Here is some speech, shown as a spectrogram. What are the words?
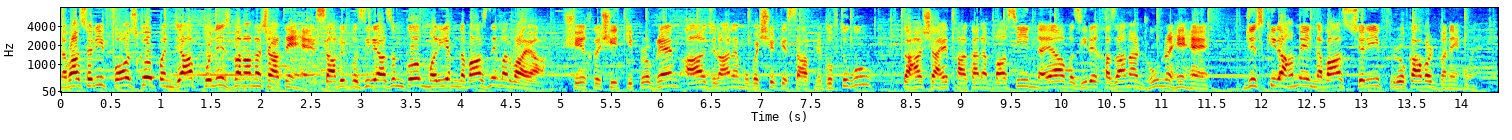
नवाज़ शरीफ फौज को पंजाब पुलिस बनाना चाहते हैं। सबक वज़ीर आज़म को मरियम नवाज़ ने मरवाया। शेख रशीद की प्रोग्राम आज राना मुबशिर के साथ में गुफ्तु कहा, शाहिद खाकान अब्बासी नया वज़ीर खजाना ढूंढ रहे हैं, जिसकी राह में नवाज़ शरीफ रुकावट बने हुए हैं।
